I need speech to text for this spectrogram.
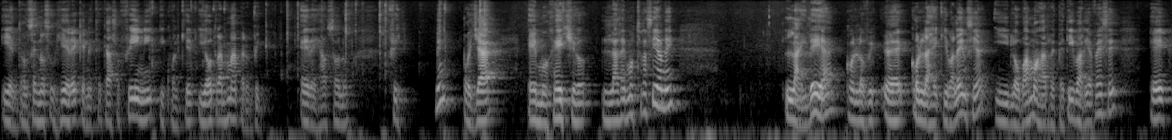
Y entonces nos sugiere que en este caso Fini y cualquier y otras más, pero en fin, he dejado solo Fini. Bien, pues ya hemos hecho las demostraciones, la idea con, los, eh, con las equivalencias, y lo vamos a repetir varias veces, es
